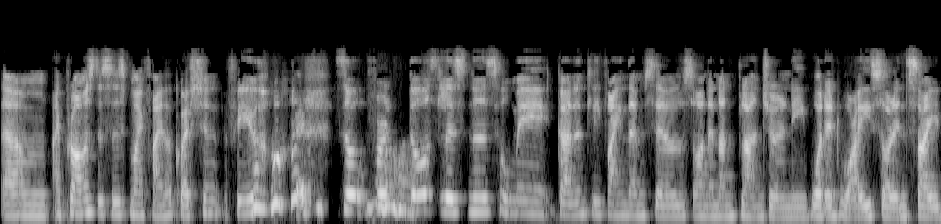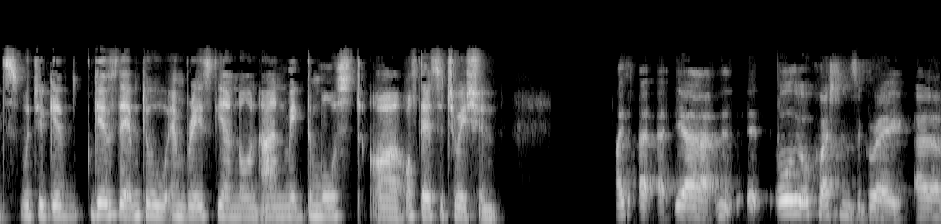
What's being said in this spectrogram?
um, I promise this is my final question for you. so, for those listeners who may currently find themselves on an unplanned journey, what advice or insights would you give give them to embrace the unknown and make the most uh, of their situation? I, I, yeah, it, all your questions are great. Uh,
